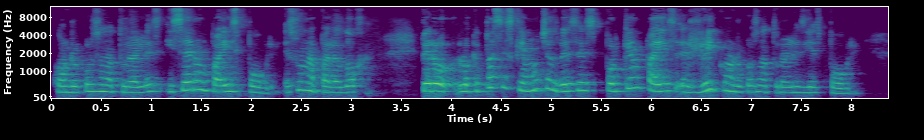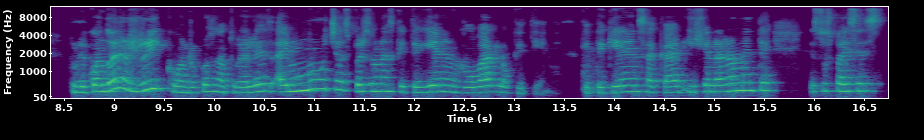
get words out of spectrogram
con recursos naturales y ser un país pobre. Es una paradoja. Pero lo que pasa es que muchas veces, ¿por qué un país es rico en recursos naturales y es pobre? Porque cuando eres rico en recursos naturales, hay muchas personas que te quieren robar lo que tienes que te quieren sacar y generalmente estos países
